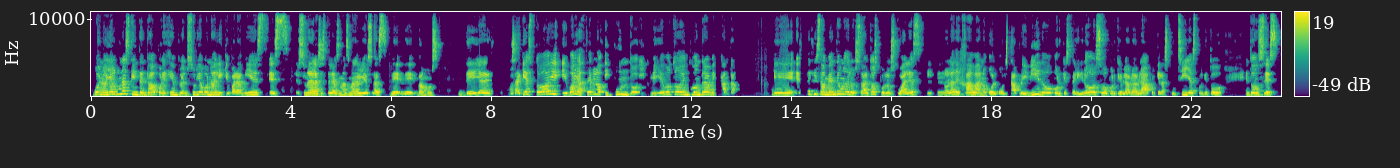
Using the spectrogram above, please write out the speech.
bueno, hay algunas que he intentado, por ejemplo, en Surya Bonali, que para mí es, es, una de las historias más maravillosas de, de vamos, de ella de pues aquí estoy y voy a hacerlo y punto. Y me llevo todo en contra, me encanta. Eh, es precisamente uno de los saltos por los cuales no la dejaban o, está prohibido porque es peligroso, porque bla, bla, bla, porque las cuchillas, porque todo. Entonces,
